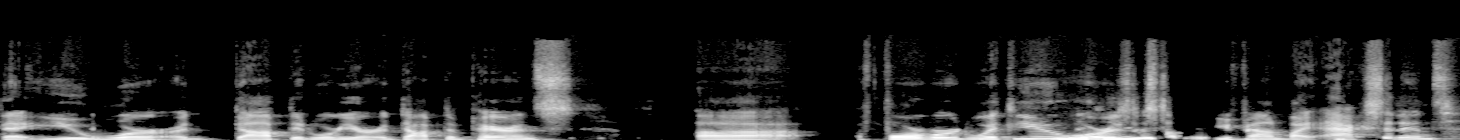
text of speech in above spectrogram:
that you were adopted? Were your adoptive parents uh forward with you or is this something you found by accident?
